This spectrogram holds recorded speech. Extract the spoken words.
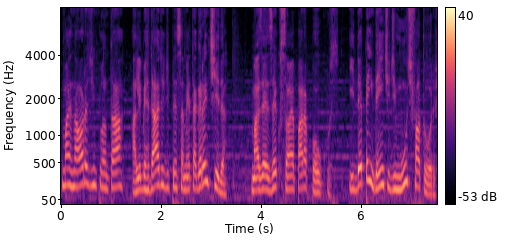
Mas na hora de implantar, a liberdade de pensamento é garantida, mas a execução é para poucos e dependente de muitos fatores.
